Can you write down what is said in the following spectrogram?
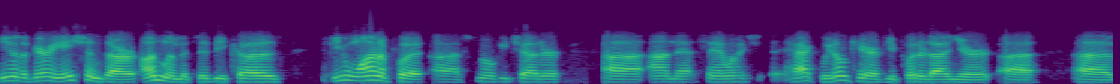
you know, the variations are unlimited because if you want to put uh, smoky cheddar uh, on that sandwich. Heck, we don't care if you put it on your uh, uh,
